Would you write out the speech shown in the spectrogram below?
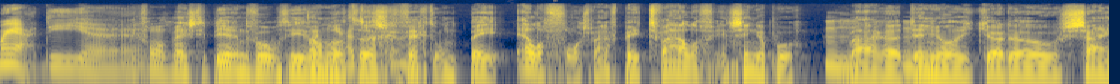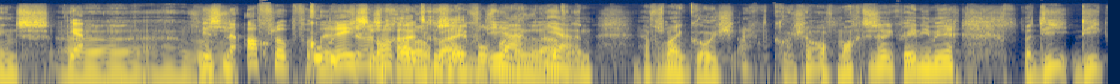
Maar ja, die... eh, Ik vond het meest typerende voorbeeld hiervan dat eh, gevecht om P11 volgens mij, of P12 in Singapore. Mhm, Waar eh, mhm. Daniel Ricciardo, Sainz, Ja. was is na afloop van de race nog er uitgezonden. volgens mij Ja, inderdaad. ja. En, en volgens mij Grosjean, Grosjean of Magnussen, ik weet niet meer. Maar die, die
